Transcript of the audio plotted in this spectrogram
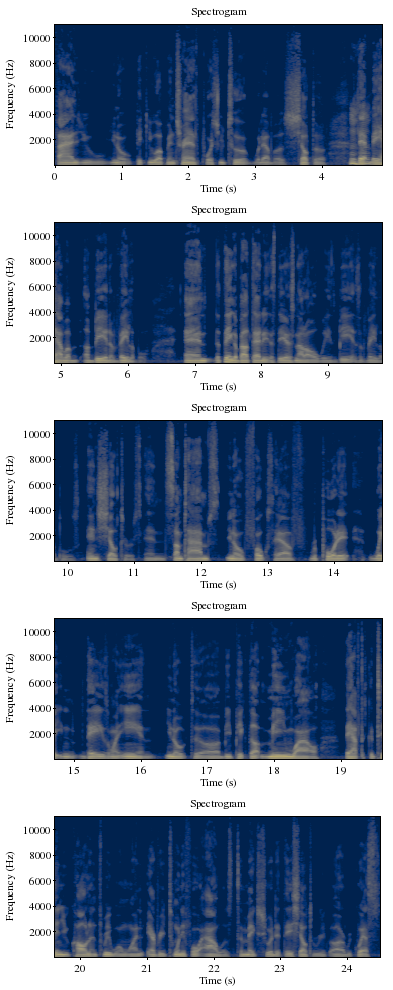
find you, you know, pick you up and transport you to whatever shelter mm-hmm. that may have a, a bed available. And the thing about that is there's not always beds available in shelters. And sometimes, you know, folks have reported waiting days on end, you know, to uh, be picked up. Meanwhile, they have to continue calling 311 every 24 hours to make sure that their shelter re- uh, requests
